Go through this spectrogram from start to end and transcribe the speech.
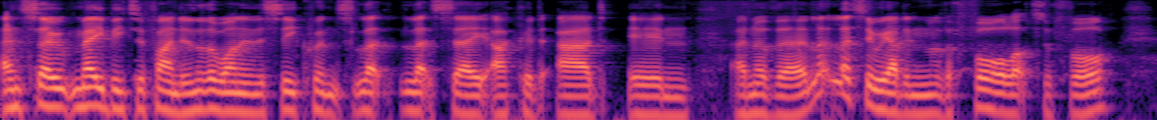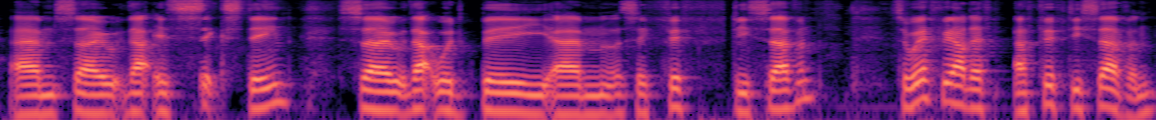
and so maybe to find another one in the sequence, let, let's say I could add in another, let, us say we add in another 4 lots of 4. Um, so that is 16. So that would be, um, let's say 57. So if we add a, a 57,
